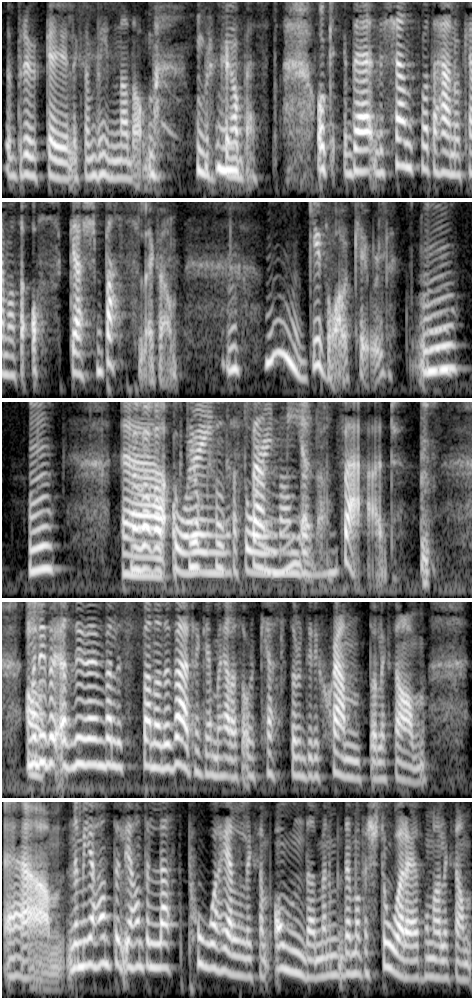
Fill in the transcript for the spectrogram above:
brukar ju liksom vinna dem. Hon brukar ju ha bäst. Och det, det känns som att det här nog kan vara så Oscarsbass. Liksom. Mm, gud vad kul. Men vad var och det är storyn- också en storyn spännande värld. Men det, är, väl- alltså det är en väldigt spännande värld tänker jag med hela så orkester och dirigent och liksom. ehm, nej men jag har inte, jag har inte läst på hela liksom om den, men det man förstår är att hon har liksom,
